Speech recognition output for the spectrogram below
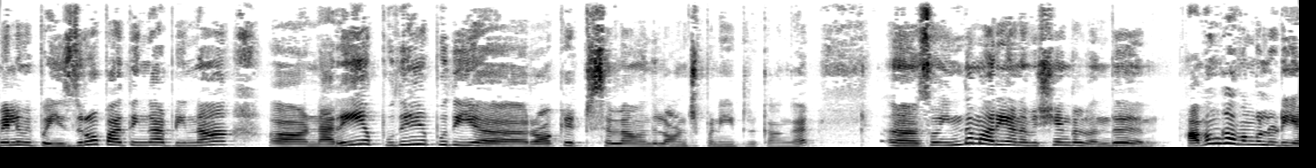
மேலும் இப்போ இஸ்ரோ பார்த்தீங்க அப்படின்னா நிறைய புதிய புதிய ராக்கெட்ஸ் எல்லாம் வந்து லான்ச் பண்ணிட்டு இருக்காங்க ஸோ இந்த மாதிரியான விஷயங்கள் வந்து அவங்க அவங்களுடைய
